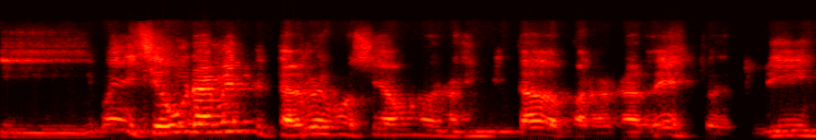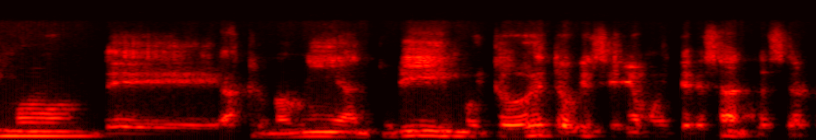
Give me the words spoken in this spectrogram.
Y bueno, y seguramente tal vez vos seas uno de los invitados para hablar de esto, de turismo, de gastronomía en turismo y todo esto, que sería muy interesante hacer.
